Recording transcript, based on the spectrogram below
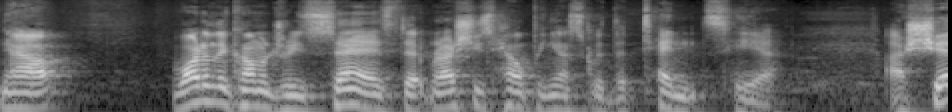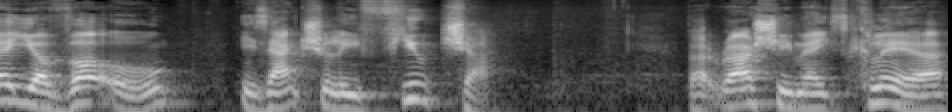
Now, one of the commentaries says that Rashi is helping us with the tense here. Asher Yavo'u is actually future. But Rashi makes clear,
